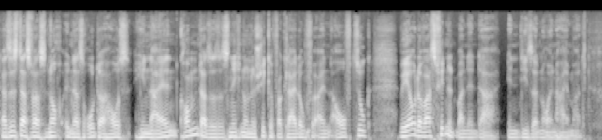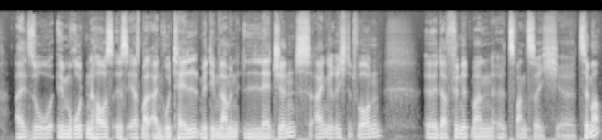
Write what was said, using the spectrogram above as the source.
Das ist das, was noch in das Rote Haus hineinkommt. Also es ist nicht nur eine schicke Verkleidung für einen Aufzug. Wer oder was findet man denn da in dieser neuen Heimat? Also im Roten Haus ist erstmal ein Hotel mit dem Namen Legend eingerichtet worden. Äh, da findet man 20 äh, äh, Zimmer.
